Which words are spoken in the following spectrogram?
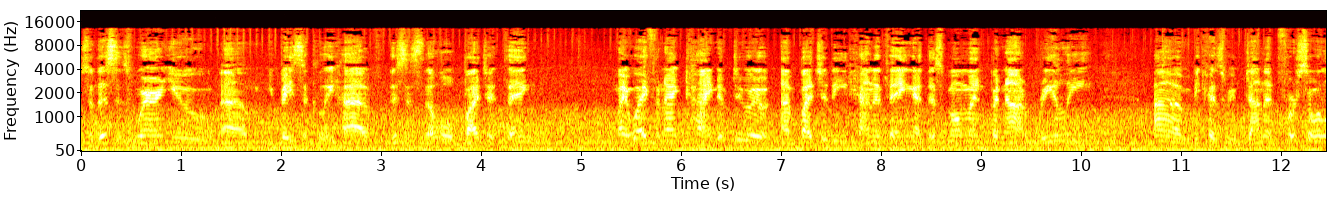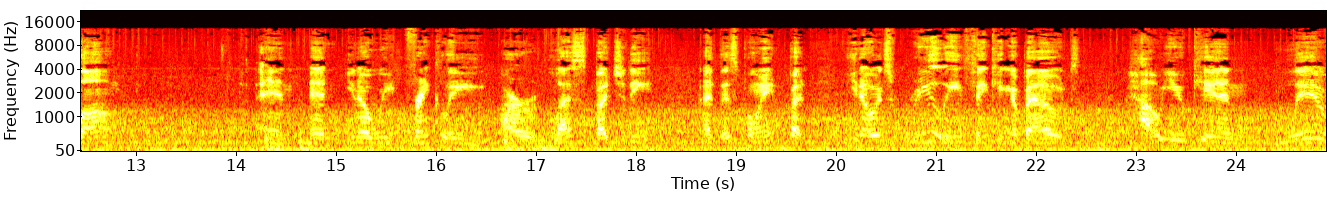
So this is where you um, you basically have this is the whole budget thing. My wife and I kind of do a, a budgety kind of thing at this moment, but not really um, because we've done it for so long. And and you know we frankly are less budgety at this point, but you know it's really thinking about how you can live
